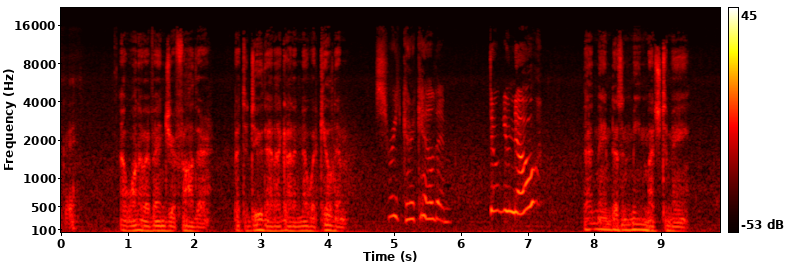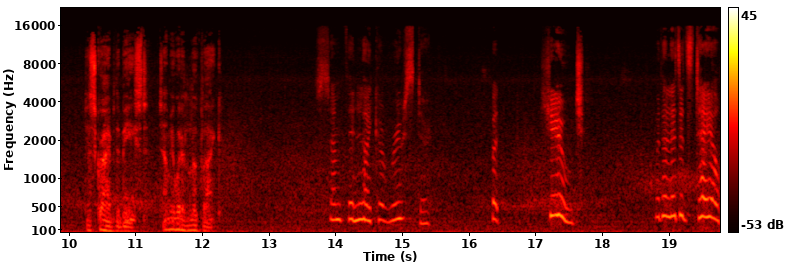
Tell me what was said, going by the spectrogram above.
Okay. I want to avenge your father. But to do that, I gotta know what killed him. Shrieker killed him. Don't you know? That name doesn't mean much to me. Describe the beast. Tell me what it looked like. Something like a rooster. But huge. With a lizard's tail.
